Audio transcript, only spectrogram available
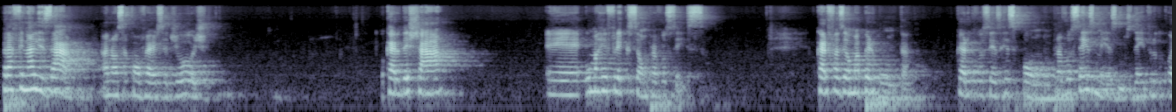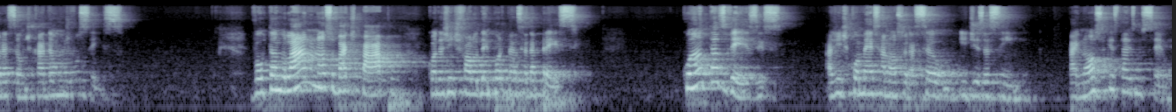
Para finalizar, a nossa conversa de hoje, eu quero deixar é, uma reflexão para vocês. Quero fazer uma pergunta. Quero que vocês respondam para vocês mesmos, dentro do coração de cada um de vocês. Voltando lá no nosso bate-papo, quando a gente falou da importância da prece. Quantas vezes a gente começa a nossa oração e diz assim: Pai nosso que estás no céu,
